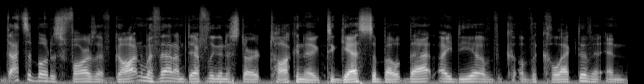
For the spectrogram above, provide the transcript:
that's about as far as I've gotten with that. I'm definitely going to start talking to, to guests about that idea of the, of the collective and, and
